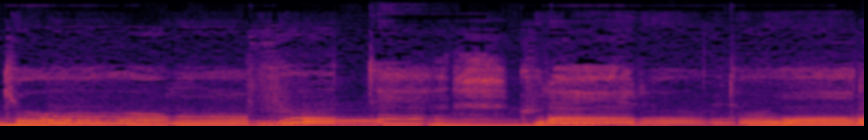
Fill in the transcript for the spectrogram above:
今日も降ってくれるといいな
